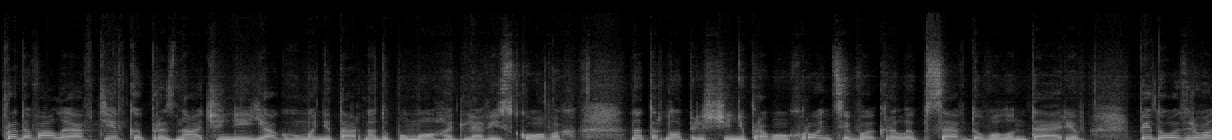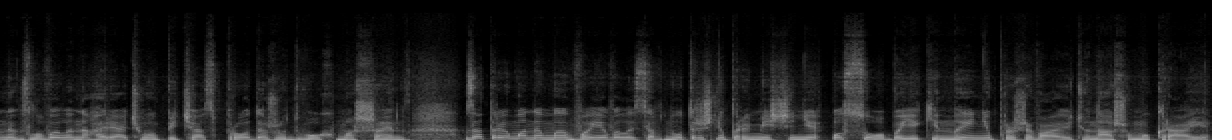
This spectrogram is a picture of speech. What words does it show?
Продавали автівки, призначені як гуманітарна допомога для військових. На Тернопільщині правоохоронці викрили псевдоволонтерів. Підозрюваних зловили на гарячому під час продажу двох машин. Затриманими виявилися внутрішньо переміщені особи, які нині проживають у нашому краї.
